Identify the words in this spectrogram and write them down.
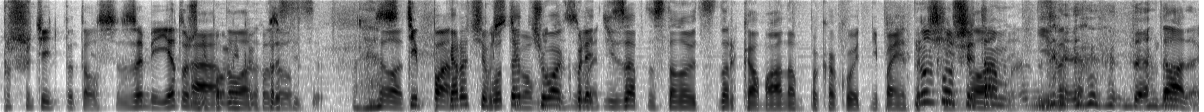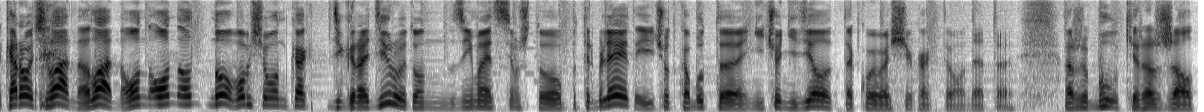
пошутить пытался. Забей, я тоже а, не помню, ну, ладно, как его зовут. Степан. Короче, вот этот чувак, блядь, внезапно становится наркоманом по какой-то непонятной Ну, слушай, ну, там... Да, да. Короче, ладно, ладно. Он, он, он, ну, в общем, он как-то деградирует, он занимается тем, что употребляет, и что-то как будто ничего не делает, такой вообще как-то он это... Даже булки разжал.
